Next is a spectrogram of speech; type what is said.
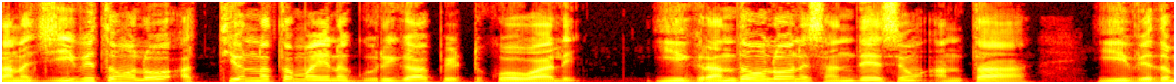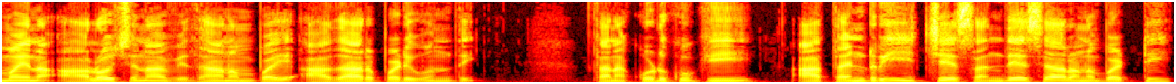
తన జీవితంలో అత్యున్నతమైన గురిగా పెట్టుకోవాలి. ఈ గ్రంథంలోని సందేశం అంతా ఈ విధమైన ఆలోచన విధానంపై ఆధారపడి ఉంది. తన కొడుకుకి ఆ తండ్రి ఇచ్చే సందేశాలను బట్టి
